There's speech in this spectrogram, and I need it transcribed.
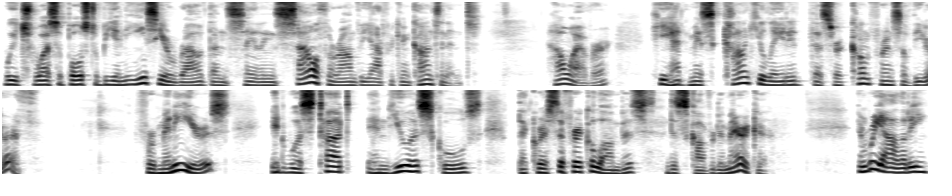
which was supposed to be an easier route than sailing south around the African continent. However, he had miscalculated the circumference of the earth. For many years, it was taught in U.S. schools that Christopher Columbus discovered America. In reality,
